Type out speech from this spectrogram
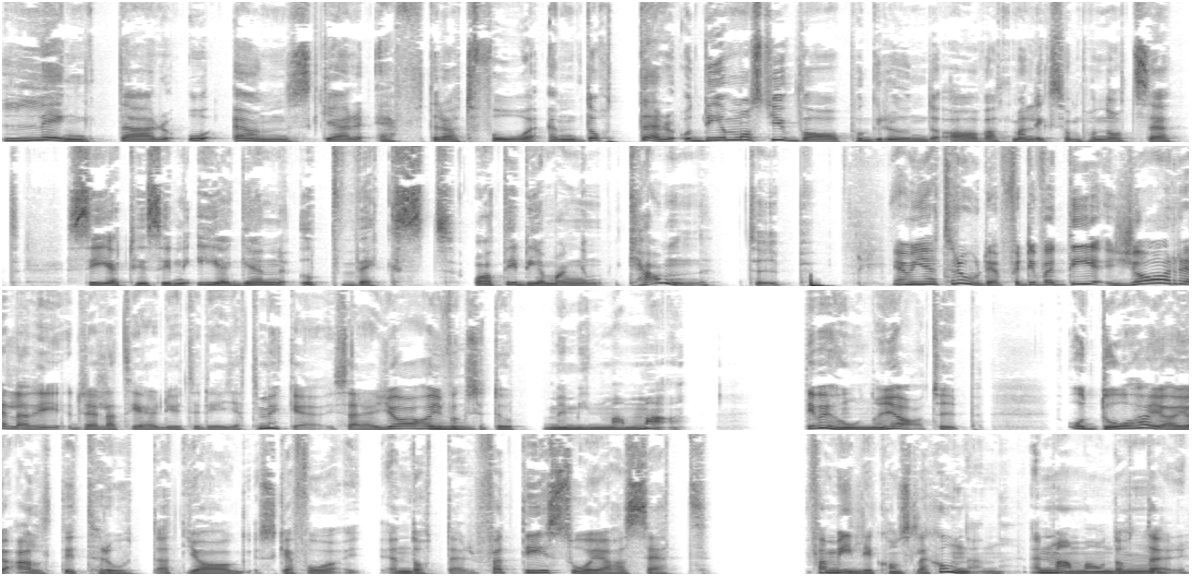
längtar och önskar efter att få en dotter. Och Det måste ju vara på grund av att man liksom på något sätt ser till sin egen uppväxt och att det är det man kan, typ. Ja, men jag tror det. för det var det Jag rela- relaterade ju till det jättemycket. Så här, jag har ju vuxit upp med min mamma. Det var hon och jag, typ. Och då har jag ju alltid trott att jag ska få en dotter. För att det är så jag har sett familjekonstellationen. En mamma och en dotter.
